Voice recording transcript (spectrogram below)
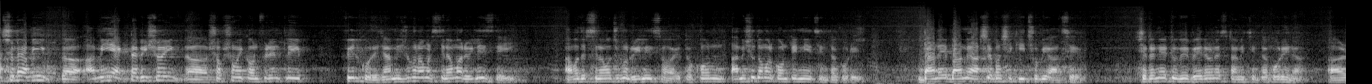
আসলে আমি আমি একটা বিষয় সবসময় কনফিডেন্টলি ফিল করি যে আমি যখন আমার সিনেমা রিলিজ দিই, আমাদের সিনেমা যখন রিলিজ হয়, তখন আমি শুধু আমার কন্টেন্ট নিয়ে চিন্তা করি। ডানে বামে আশেপাশে কি ছবি আছে, সেটা নিয়ে টু বি আমি চিন্তা করি না। আর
